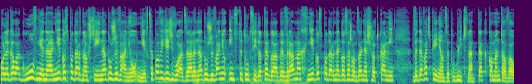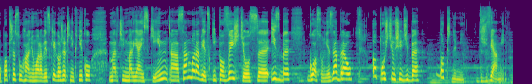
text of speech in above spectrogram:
Polegała głównie na niegospodarności i nadużywaniu, nie chcę powiedzieć władzy, ale nadużywaniu instytucji do tego, aby w ramach niegospodarnego zarządzania środkami wydawać pieniądze publiczne. Tak komentował po przesłuchaniu Morawieckiego rzecznik NIK-u Marcin Mariański. A sam Morawiecki po wyjściu z Izby głosu nie zabrał, opuścił siedzibę bocznymi drzwiami.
